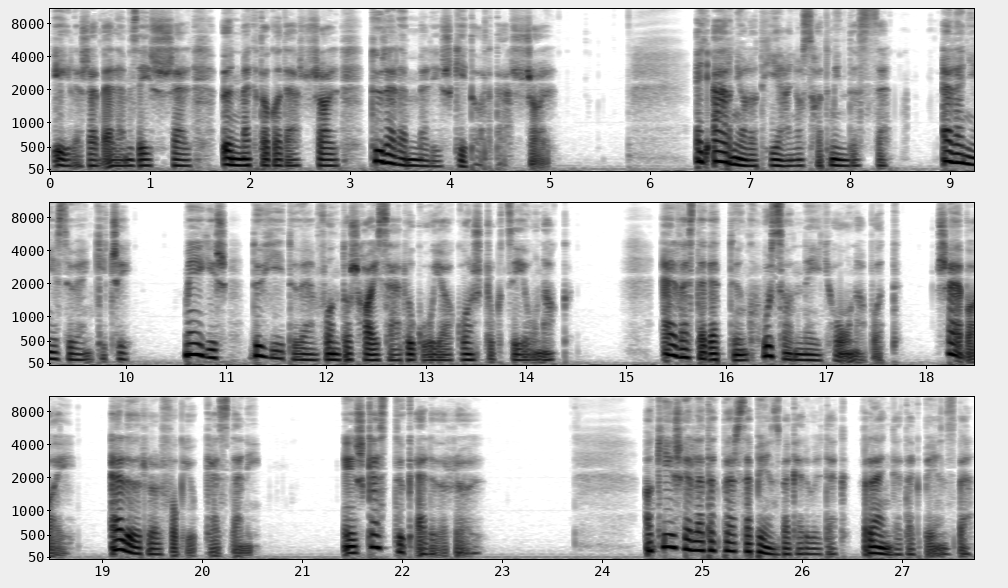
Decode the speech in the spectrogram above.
élesebb elemzéssel, önmegtagadással, türelemmel és kitartással. Egy árnyalat hiányozhat mindössze, elenyészően kicsi, mégis dühítően fontos hajszárlugója a konstrukciónak. Elvesztegettünk 24 hónapot. Se baj, előrről fogjuk kezdeni. És kezdtük előrről. A kísérletek persze pénzbe kerültek, rengeteg pénzbe.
